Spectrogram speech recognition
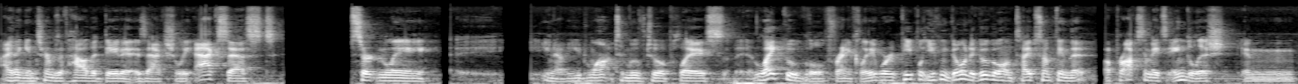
I think in terms of how the data is actually accessed, certainly, you know, you'd want to move to a place like Google, frankly, where people you can go into Google and type something that approximates English and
